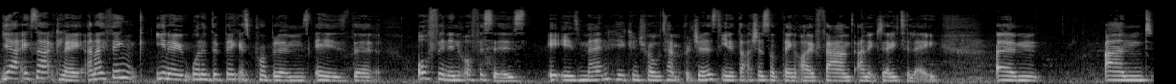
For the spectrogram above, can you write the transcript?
Yeah, exactly. And I think, you know, one of the biggest problems is that often in offices it is men who control temperatures. You know, that's just something I've found anecdotally. Um, and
